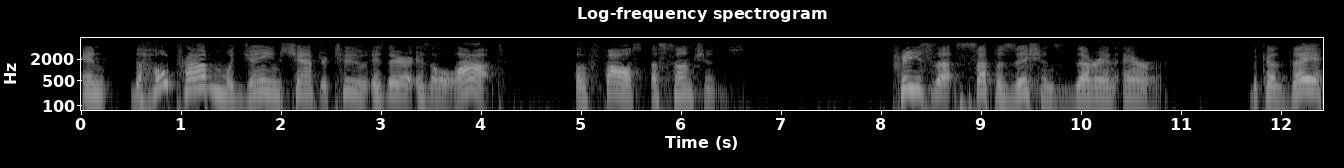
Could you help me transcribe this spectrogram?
And the whole problem with James chapter 2 is there is a lot of false assumptions. presuppositions that are in error. Because they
